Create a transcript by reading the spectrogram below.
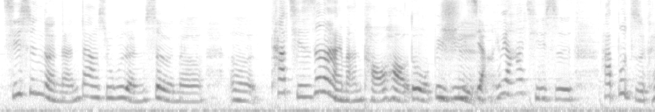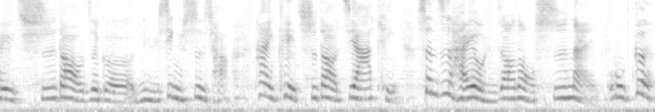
其实暖男大叔人设呢，呃，他其实真的还蛮讨好的，我必须讲，因为他其实他不只可以吃到这个女性市场，他也可以吃到家庭，甚至还有你知道那种师奶或更对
